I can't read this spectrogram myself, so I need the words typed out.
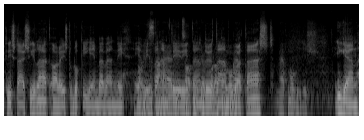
kristálysillát, arra is tudok igénybe venni ilyen Amit vissza nem térítendő támogatást. Mert, mert mobilis. Igen,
